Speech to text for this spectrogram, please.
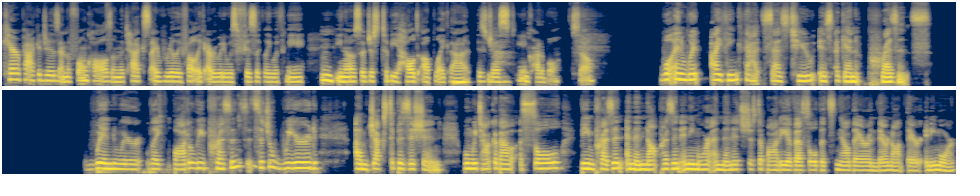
care packages and the phone calls and the texts, I really felt like everybody was physically with me, Mm. you know? So just to be held up like that is Yeah. just incredible. So, Well, and what I think that says too is again, presence. When we're like bodily presence, it's such a weird um, juxtaposition when we talk about a soul being present and then not present anymore. And then it's just a body, a vessel that's now there and they're not there anymore.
